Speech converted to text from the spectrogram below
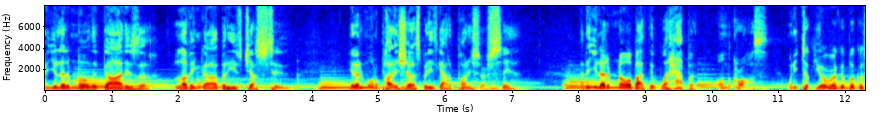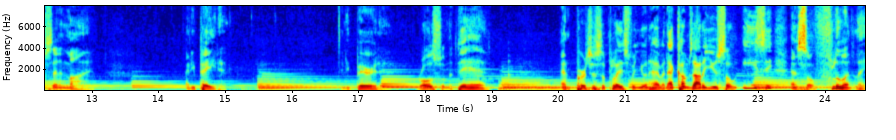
And you let them know that God is a loving God, but He's just too. He doesn't want to punish us, but He's got to punish our sin. And then you let Him know about the, what happened on the cross when He took your record book of sin and mine and he paid it. And he buried it, rose from the dead, and purchased a place for you in heaven. That comes out of you so easy and so fluently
